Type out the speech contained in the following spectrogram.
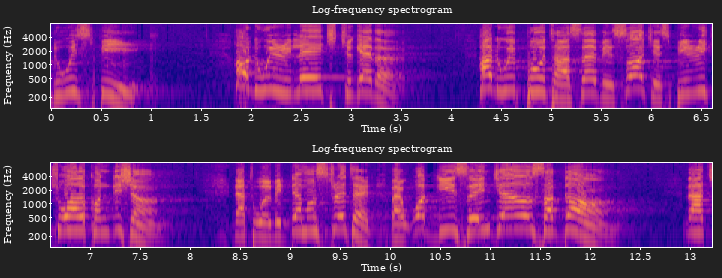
do we speak? How do we relate together? How do we put ourselves in such a spiritual condition that will be demonstrated by what these angels have done? That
